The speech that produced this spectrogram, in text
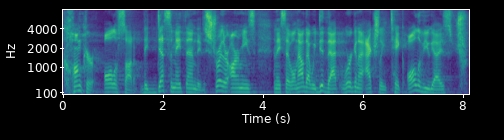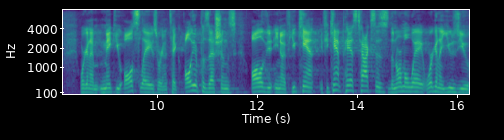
conquer all of Sodom. They decimate them, they destroy their armies. And they said, Well, now that we did that, we're going to actually take all of you guys, we're going to make you all slaves, we're going to take all your possessions, all of you, you know, if you can't, if you can't pay us taxes the normal way, we're going to use you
